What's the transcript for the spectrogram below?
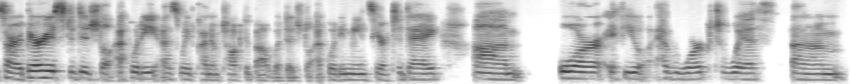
sorry barriers to digital equity as we've kind of talked about what digital equity means here today. Um, or if you have worked with um,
